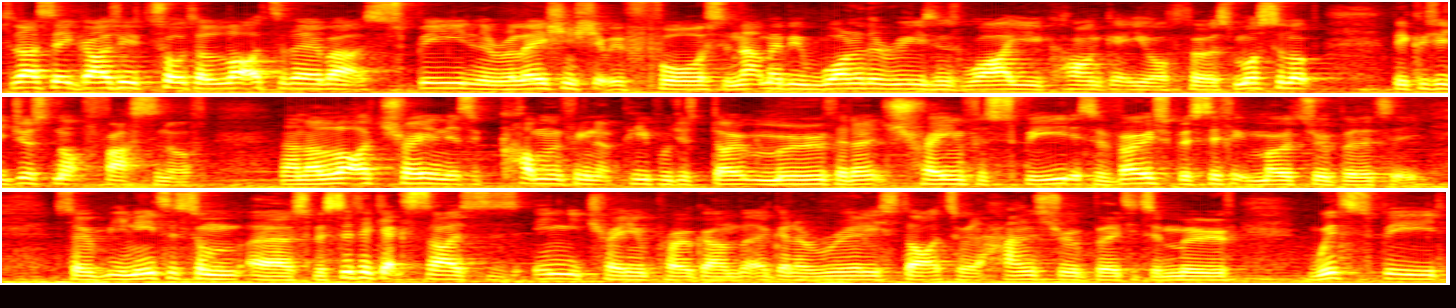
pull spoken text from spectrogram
So that's it guys, we've talked a lot today about speed and the relationship with force and that may be one of the reasons why you can't get your first muscle up because you're just not fast enough. And a lot of training, it's a common thing that people just don't move, they don't train for speed. It's a very specific motor ability. So you need to some uh, specific exercises in your training program that are going to really start to enhance your ability to move with speed,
